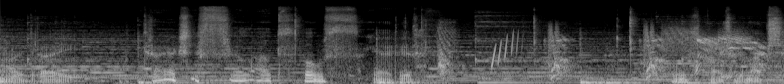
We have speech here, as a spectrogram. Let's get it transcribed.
Alright, did I... Did I actually fill out both? Yeah, I did. Right.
